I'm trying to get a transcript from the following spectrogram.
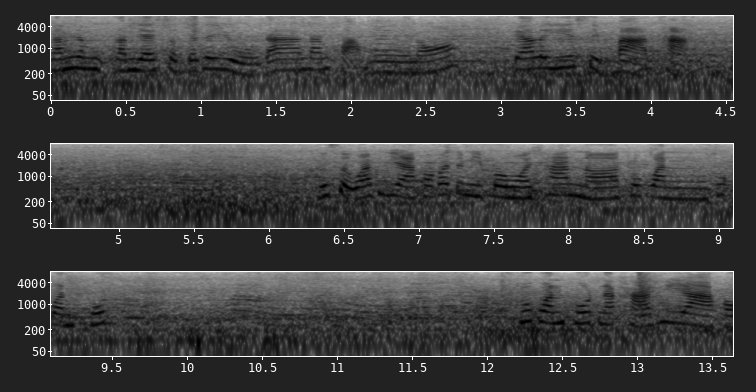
น้ำยำลำไยสดก็จะอยู่ด้านด้านขวามือเนาะแก้วละ20 บาทค่ะ รู้สึกว่าพี่ยาเขาก็จะมีโปรโมชั่นเนาะทุกวันทุกวันพุธ ทุกวันพุธนะคะพี่ยาเขา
